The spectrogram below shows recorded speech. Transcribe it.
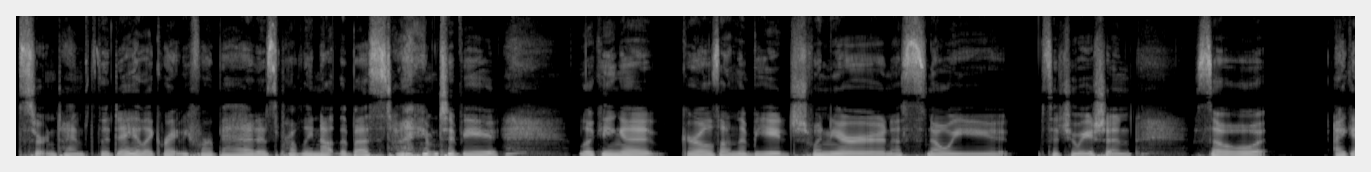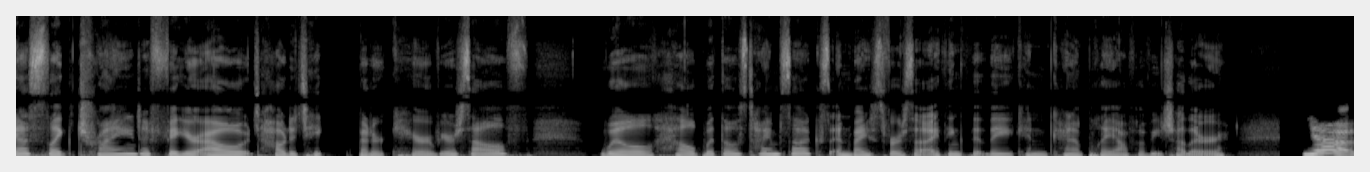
certain times of the day, like right before bed is probably not the best time to be looking at girls on the beach when you're in a snowy situation. So I guess like trying to figure out how to take better care of yourself will help with those time sucks and vice versa. I think that they can kind of play off of each other. Yeah,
